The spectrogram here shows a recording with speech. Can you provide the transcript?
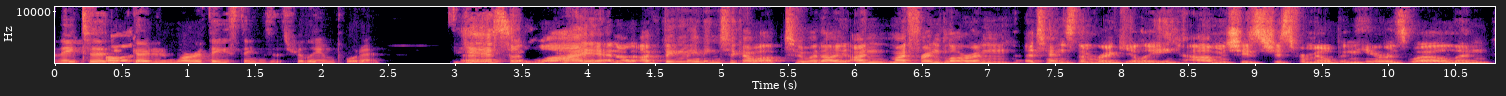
I need to oh. go to more of these things. It's really important. So. Yeah, so do I, and I, have been meaning to go up to it. I, I, my friend Lauren attends them regularly. Um, she's she's from Melbourne here as well, and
